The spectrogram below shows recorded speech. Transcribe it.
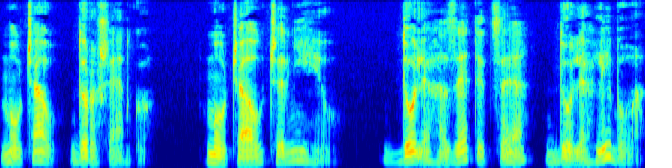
Мовчав Дорошенко, мовчав Чернігів. Доля газети це доля Глібова.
